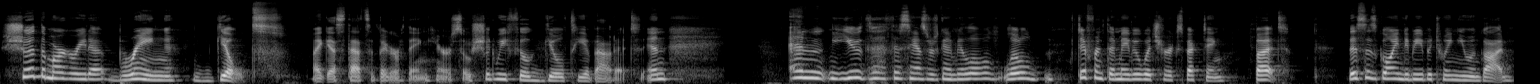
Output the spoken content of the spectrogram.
should the margarita bring guilt? I guess that's a bigger thing here. So, should we feel guilty about it? And and you, this answer is going to be a little, little different than maybe what you're expecting, but this is going to be between you and God.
